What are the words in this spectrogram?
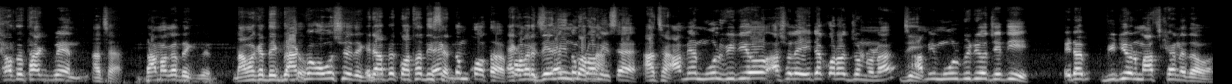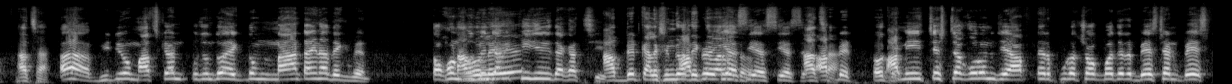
সাথে থাকবেন আচ্ছা। ধামাকা দেখবেন। আমাকে দেখবে তো? থাকবে অবশ্যই দেখবেন। এটা আপনি কথা দিচ্ছেন একদম কথা একেবারে কথা। promise, হ্যাঁ। আচ্ছা। আমি আর মূল ভিডিও আসলে এটা করার জন্য না। আমি মূল ভিডিও যেটি এটা ভিডিওর মাঝখানে দেওয়া। আচ্ছা। হ্যাঁ ভিডিও মাঝখান পর্যন্ত একদম না টাইনা দেখবেন। তখন বুঝবেন আমি কি জিনিস দেখাচ্ছি। আপডেট কালেকশনগুলো দেখতে পারবেন yes, আচ্ছা। আমি চেষ্টা করুম যে আপনার পুরো চকবাজারের বেস্ট অ্যান্ড বেস্ট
